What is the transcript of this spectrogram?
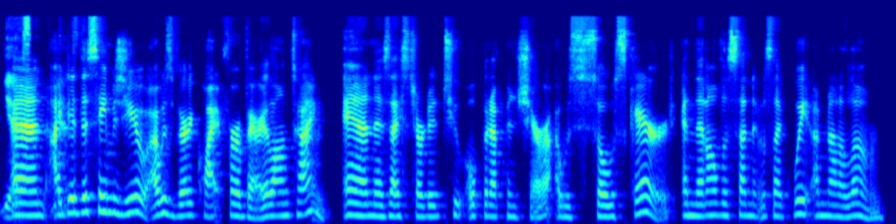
Yes. And I did the same as you. I was very quiet for a very long time. And as I started to open up and share, I was so scared. And then all of a sudden it was like, wait, I'm not alone.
